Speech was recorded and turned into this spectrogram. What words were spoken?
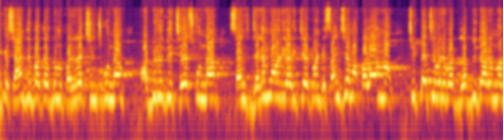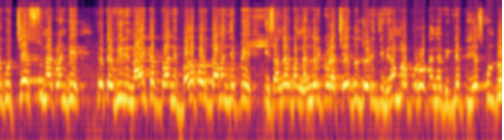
ఇక శాంతి భద్రతలను పరిరక్షించుకుందాం అభివృద్ధి చేసుకుందాం. సం- జగన్మోహన్ గారు ఇచ్చేటువంటి సంక్షేమ ఫలాలను చిట్ట చివరి వ- లబ్ధిదారుని వరకు చేరుస్తున్నటువంటి యొక్క వీరి నాయకత్వాన్ని బలపరుద్దామని చెప్పి ఈ సందర్భంగా అందరికీ కూడా చేతులు జోడించి వినమ్రపూర్వకంగా విజ్ఞప్తి చేసుకుంటూ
